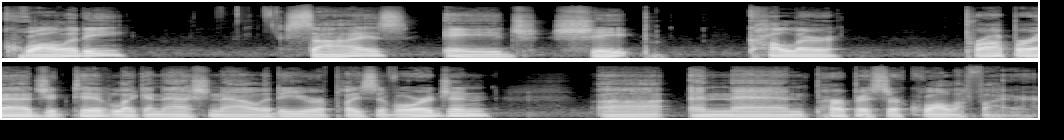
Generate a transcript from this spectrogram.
quality, size, age, shape, color, proper adjective like a nationality or a place of origin, uh, and then purpose or qualifier.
